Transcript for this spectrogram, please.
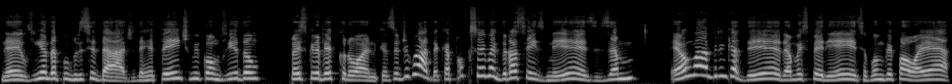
né? Eu vinha da publicidade, de repente me convidam para escrever crônicas. Eu digo, ah, daqui a pouco isso aí vai durar seis meses, é, é uma brincadeira, é uma experiência, vamos ver qual é.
